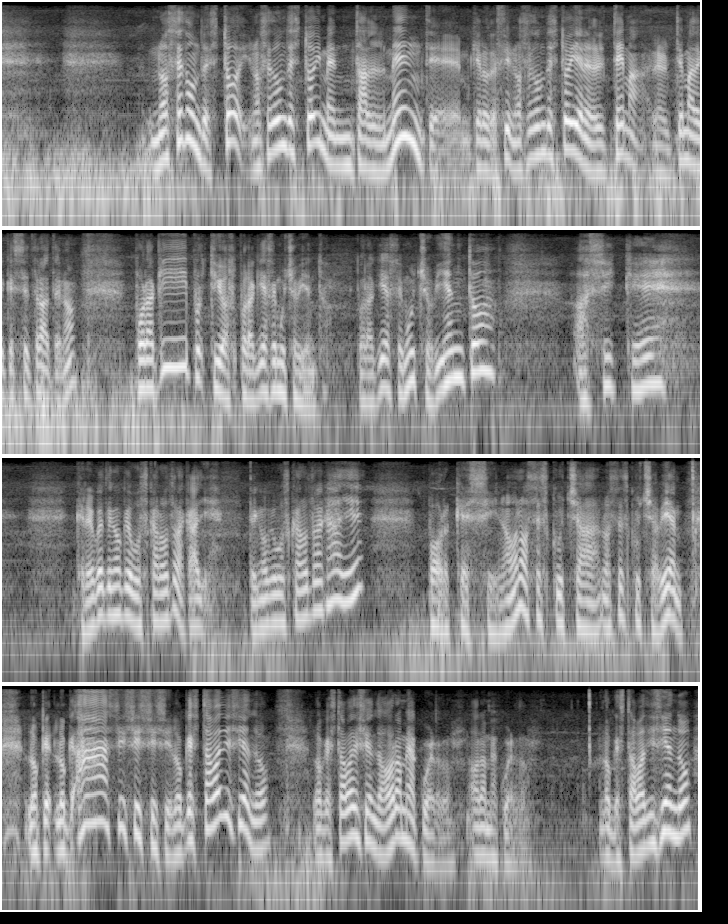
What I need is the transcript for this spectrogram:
no sé dónde estoy, no sé dónde estoy mentalmente, quiero decir, no sé dónde estoy en el tema, en el tema de que se trate, ¿no? Por aquí, por, por aquí hace mucho viento, por aquí hace mucho viento, así que creo que tengo que buscar otra calle. Tengo que buscar otra calle porque si no no se escucha no se escucha bien lo que lo que ah sí sí sí sí lo que estaba diciendo lo que estaba diciendo ahora me acuerdo ahora me acuerdo lo que estaba diciendo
